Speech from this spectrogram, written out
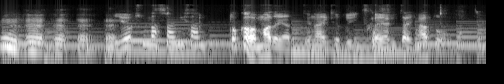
うんうんうんうんうん岩木まさみさんとかはまだやってないけど、いつかやりたいなと思ってる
